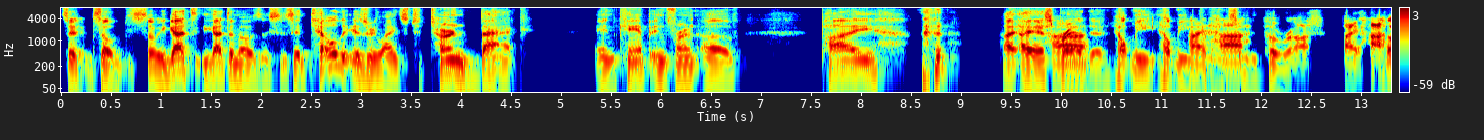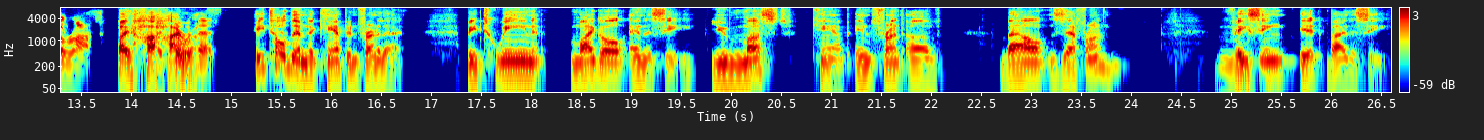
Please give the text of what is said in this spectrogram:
So so so he got he got to moses. He said tell the israelites to turn back and camp in front of pi I, I asked Ha- brad to help me help me Hi, pronounce ha, Haroth. Ha, Haroth. by Let's go with Hiroth. that. He told them to camp in front of that between Migdol and the sea. You must camp in front of Baal Zephron, Mhm. facing it by the sea.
